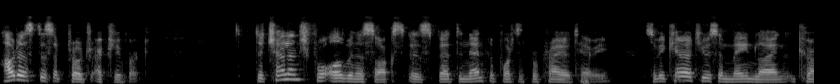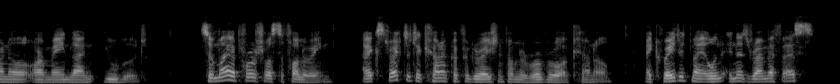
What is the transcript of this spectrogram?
how does this approach actually work? The challenge for all Windows SOCs is that the NAND support is proprietary, so we cannot use a mainline kernel or mainline U-boot. So my approach was the following. I extracted the kernel configuration from the Roborock kernel. I created my own init RAMFS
